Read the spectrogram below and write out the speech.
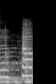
Bye.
